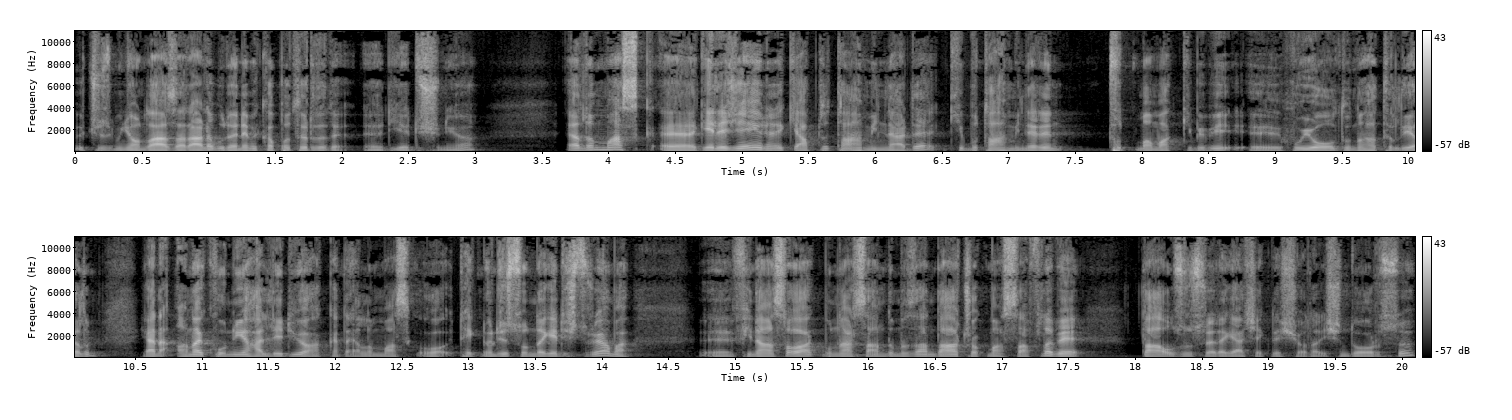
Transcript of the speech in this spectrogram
300 milyon dolar zararla bu dönemi kapatırdı e, diye düşünüyor. Elon Musk e, geleceğe yönelik yaptığı tahminlerde ki bu tahminlerin tutmamak gibi bir e, huyu olduğunu hatırlayalım. Yani ana konuyu hallediyor hakikaten Elon Musk. O teknoloji sonunda geliştiriyor ama e, finansal olarak bunlar sandığımızdan daha çok masraflı ve daha uzun sürede gerçekleşiyorlar işin doğrusu.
